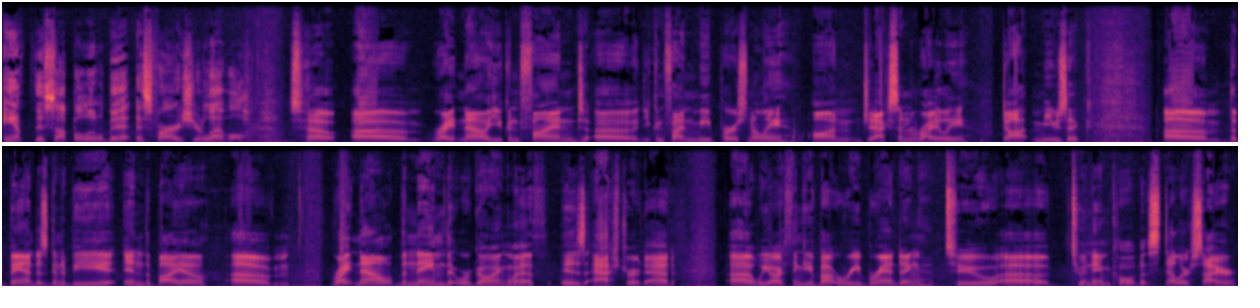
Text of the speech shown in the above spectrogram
amp this up a little bit as far as your level? So, um, right now you can find uh, you can find me personally on jacksonriley.music. Um, the band is going to be in the bio. Um, right now, the name that we're going with is Astrodad. Uh, we are thinking about rebranding to uh, to a name called Stellar Sire.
